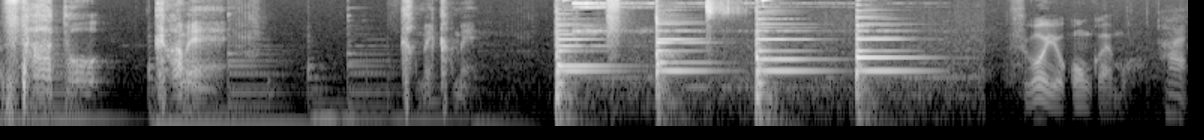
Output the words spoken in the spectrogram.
スタート。カメ。カメカメ。すごいよ今回も。はい。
